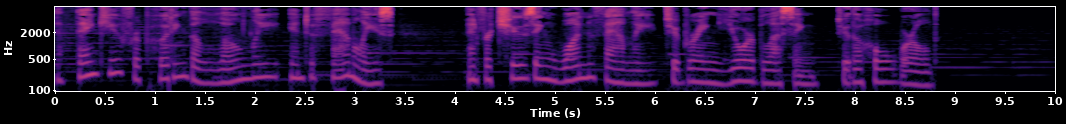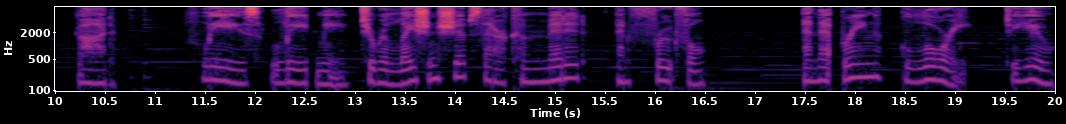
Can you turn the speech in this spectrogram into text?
And thank you for putting the lonely into families and for choosing one family to bring your blessing to the whole world. God, please lead me to relationships that are committed and fruitful and that bring glory to you.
